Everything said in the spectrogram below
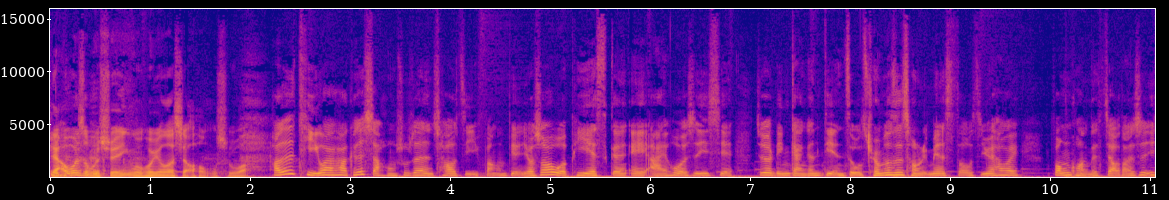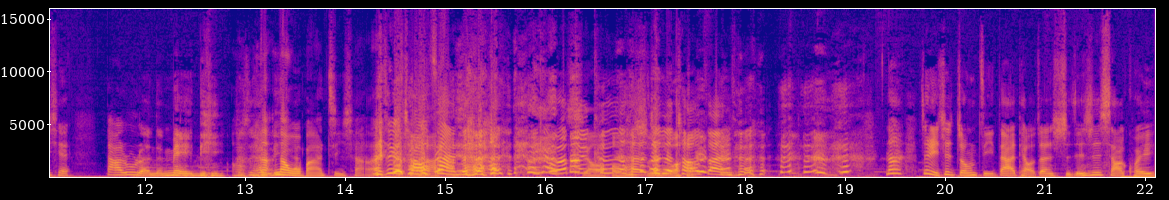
呀，为什么学英文会用到小红书啊？好，这是题外话。可是小红书真的超级方便。有时候我 PS 跟 AI 或者是一些就是灵感跟点子，我全部都是从里面搜集，因为它会疯狂的教导，就是一些大陆人的魅力。就是那那我把它记下来，这个超赞的。你看我要退坑了，真的超赞的。那这里是终极大挑战时间，是小葵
